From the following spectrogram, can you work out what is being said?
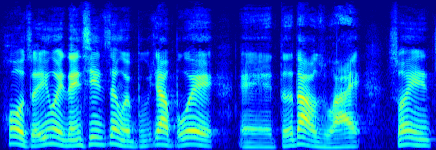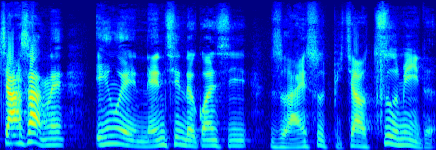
或者因为年轻认为比较不会诶得到乳癌，所以加上呢，因为年轻的关系，乳癌是比较致密的。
